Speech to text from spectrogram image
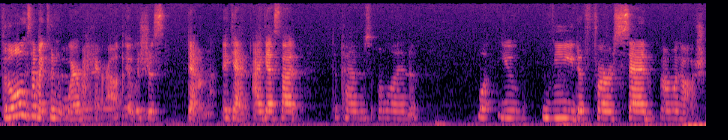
For the longest time, I couldn't wear my hair up. It was just down. Again, I guess that depends on what you need for said, oh my gosh,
